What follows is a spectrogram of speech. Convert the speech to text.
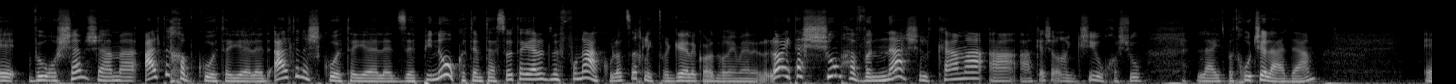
אה, והוא רושם שם, אל תחבקו את הילד, אל תנשקו את הילד, זה פינוק, אתם תעשו את הילד מפונק, הוא לא צריך להתרגל לכל הדברים האלה. לא הייתה שום הבנה של כמה הקשר הרגשי הוא חשוב להתפתחות של האדם. אה,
